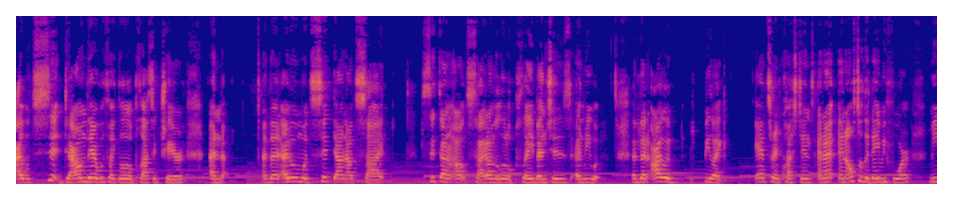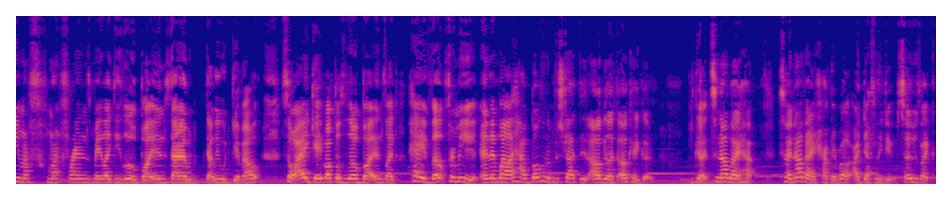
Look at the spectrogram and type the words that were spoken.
I would sit down there with like the little plastic chair and and then everyone would sit down outside sit down outside on the little play benches and we would and then i would be like answering questions. And I and also the day before me and my my friends made like these little buttons that I would that we would give out. So I gave out those little buttons like hey vote for me. And then while I have both of them distracted I'll be like okay good. Good. So now that I have so now that I have their vote I definitely do. So it was like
